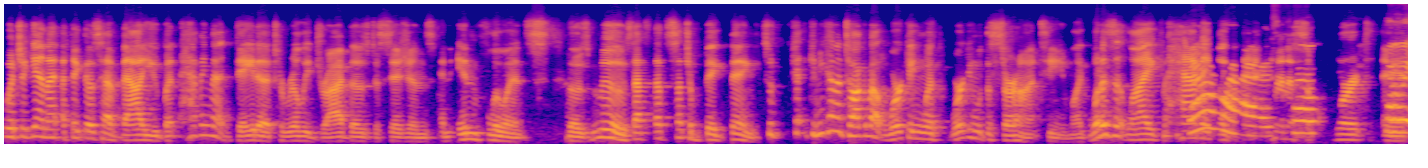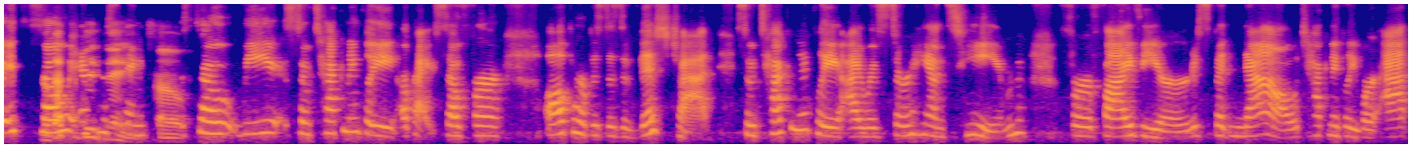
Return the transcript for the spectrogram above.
which again I, I, think those have value but having that data to really drive those decisions and influence those moves that's that's such a big thing. So can you kind of talk about working with working with the Serhant team? Like what is it like? Having yeah, like, kind so, of support so and, it's so interesting thing, so. so we so technically okay so for all purposes of this chat so technically i was Serhant team for five years but now technically we're at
